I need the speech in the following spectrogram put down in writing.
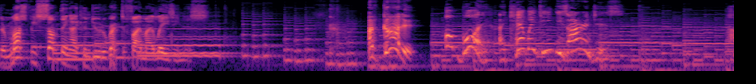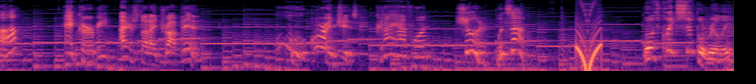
There must be something I can do to rectify my laziness. I've got it! Oh boy, I can't wait to eat these oranges. Huh? Hey, Kirby. I just thought I'd drop in. Ooh, oranges. Could I have one? Sure, what's up? Well, it's quite simple, really.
